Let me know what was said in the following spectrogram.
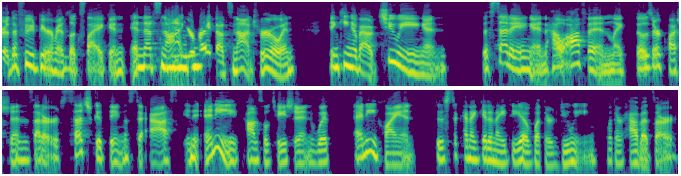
or the food pyramid looks like, and and that's not. Mm-hmm. You're right, that's not true. And thinking about chewing and the setting and how often, like those are questions that are such good things to ask in any consultation with any client, just to kind of get an idea of what they're doing, what their habits are.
